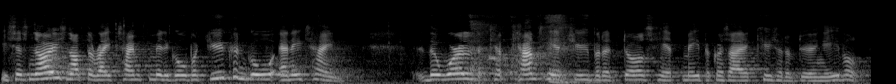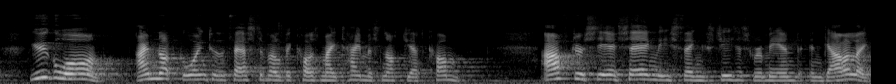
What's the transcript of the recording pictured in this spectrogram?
He says, "Now is not the right time for me to go, but you can go any time. The world can't hate you, but it does hate me because I accuse it of doing evil. You go on. I'm not going to the festival because my time has not yet come." After say, saying these things, Jesus remained in Galilee.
